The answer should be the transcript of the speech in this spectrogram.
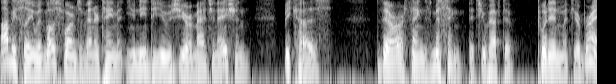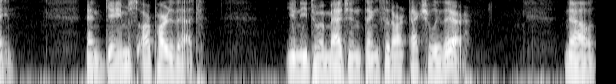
Obviously, with most forms of entertainment, you need to use your imagination because there are things missing that you have to put in with your brain. And games are part of that. You need to imagine things that aren't actually there. Now,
